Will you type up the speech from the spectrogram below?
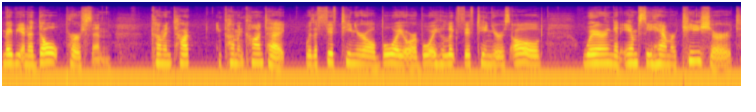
maybe an adult person come in talk come in contact with a 15 year old boy or a boy who looked 15 years old wearing an MC Hammer t-shirt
